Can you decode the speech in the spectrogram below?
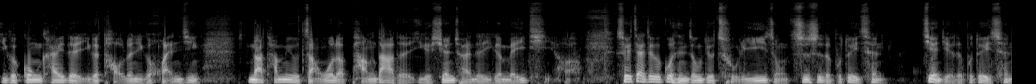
一个公开的一个讨论的一个环境，那他们又掌握了庞大的一个宣传的一个媒体哈，所以在这个过程中就处于一种知识的不对称、见解的不对称。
